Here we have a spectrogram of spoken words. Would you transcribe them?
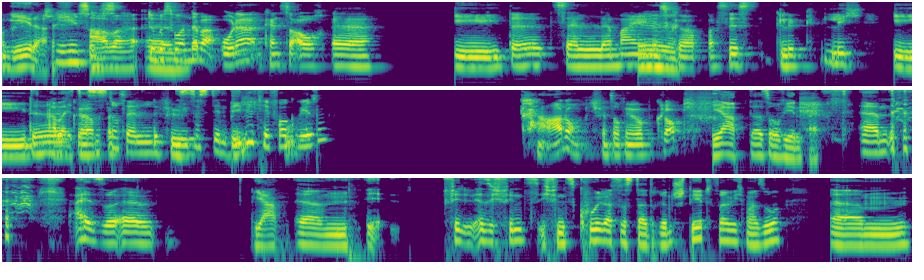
auch jeder. Jesus, Aber, du bist ähm, wunderbar. Oder kennst du auch, äh, jede Zelle meines Mm. Körpers ist glücklich. Jede Aber ist das ist doch- Körperzelle fühlt Ist das denn Bibel TV gewesen? Keine Ahnung, ich finde es auf jeden Fall bekloppt. Ja, das auf jeden Fall. Ähm, also, ähm, ja, ähm, also ich finde es ich find's cool, dass es da drin steht, sage ich mal so. Ähm,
